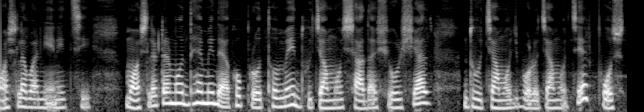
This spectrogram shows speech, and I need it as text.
মশলা বানিয়ে নিচ্ছি। মশলাটার মধ্যে আমি দেখো প্রথমে দু চামচ সাদা সর্ষে আর দু চামচ বড় চামচের পোস্ত,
